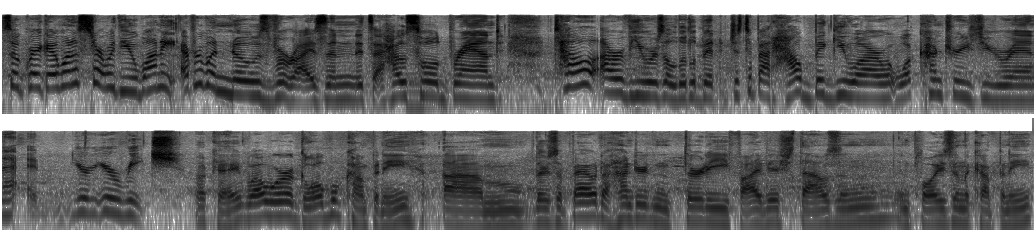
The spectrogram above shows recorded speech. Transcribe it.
So Greg, I want to start with you. Wani, everyone knows Verizon, it's a household mm -hmm. brand. Tell our viewers a little bit just about about how big you are, what countries you're in, your, your reach. Okay, well we're a global company. Um, there's about 135-ish thousand employees in the company.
